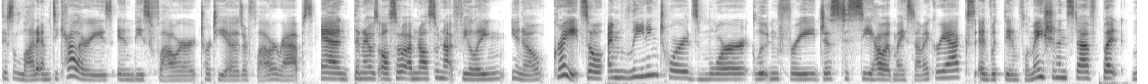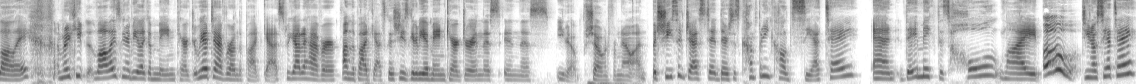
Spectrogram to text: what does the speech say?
there's a lot of empty calories in these flour tortillas or flour wraps. And then I was also I'm also not feeling, you know, great. So I'm leaning towards more gluten-free just to see how it, my stomach reacts and with the inflammation and stuff. But Lale, I'm gonna keep Lale's gonna be like a main character. We have to have her on the podcast. We gotta have her on the podcast because she's gonna be a main character in this in this, you know, show from now on. But she suggested there's this company called Siete and they make this whole line. Oh, Do you know Siete?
